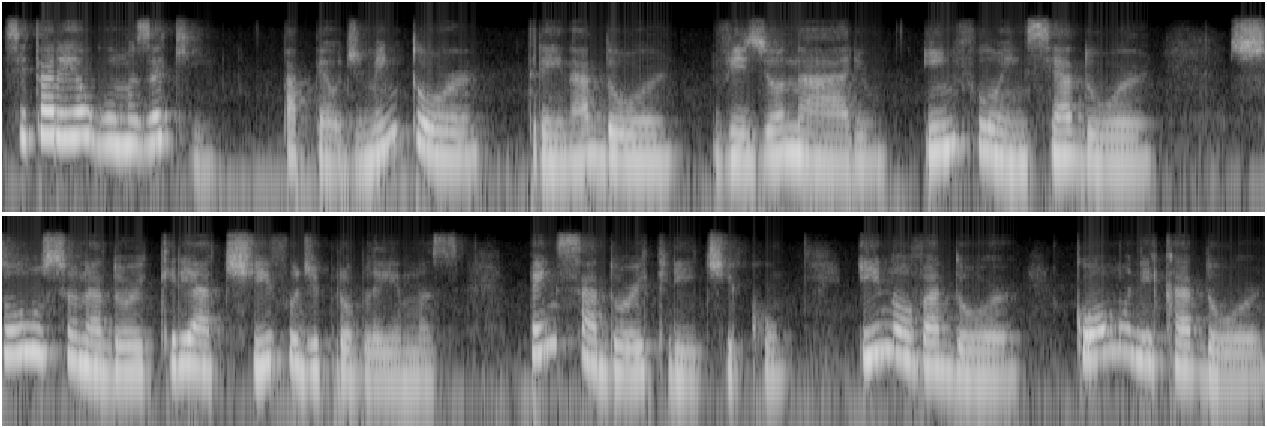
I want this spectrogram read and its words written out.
Citarei algumas aqui: papel de mentor, treinador, visionário, influenciador, solucionador criativo de problemas, pensador crítico, inovador, comunicador,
